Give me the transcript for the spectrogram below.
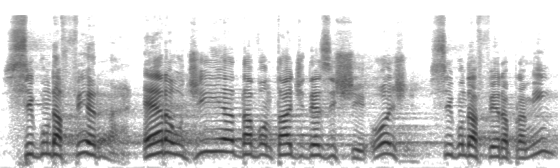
Segunda-feira era o dia da vontade de desistir. Hoje, segunda-feira para mim,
